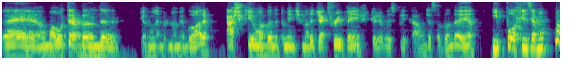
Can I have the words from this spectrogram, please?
é, uma outra banda, eu não lembro o nome agora. Acho que uma banda também chamada Jack's Revenge, que eu já vou explicar onde essa banda entra. E, pô, fizemos uma,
